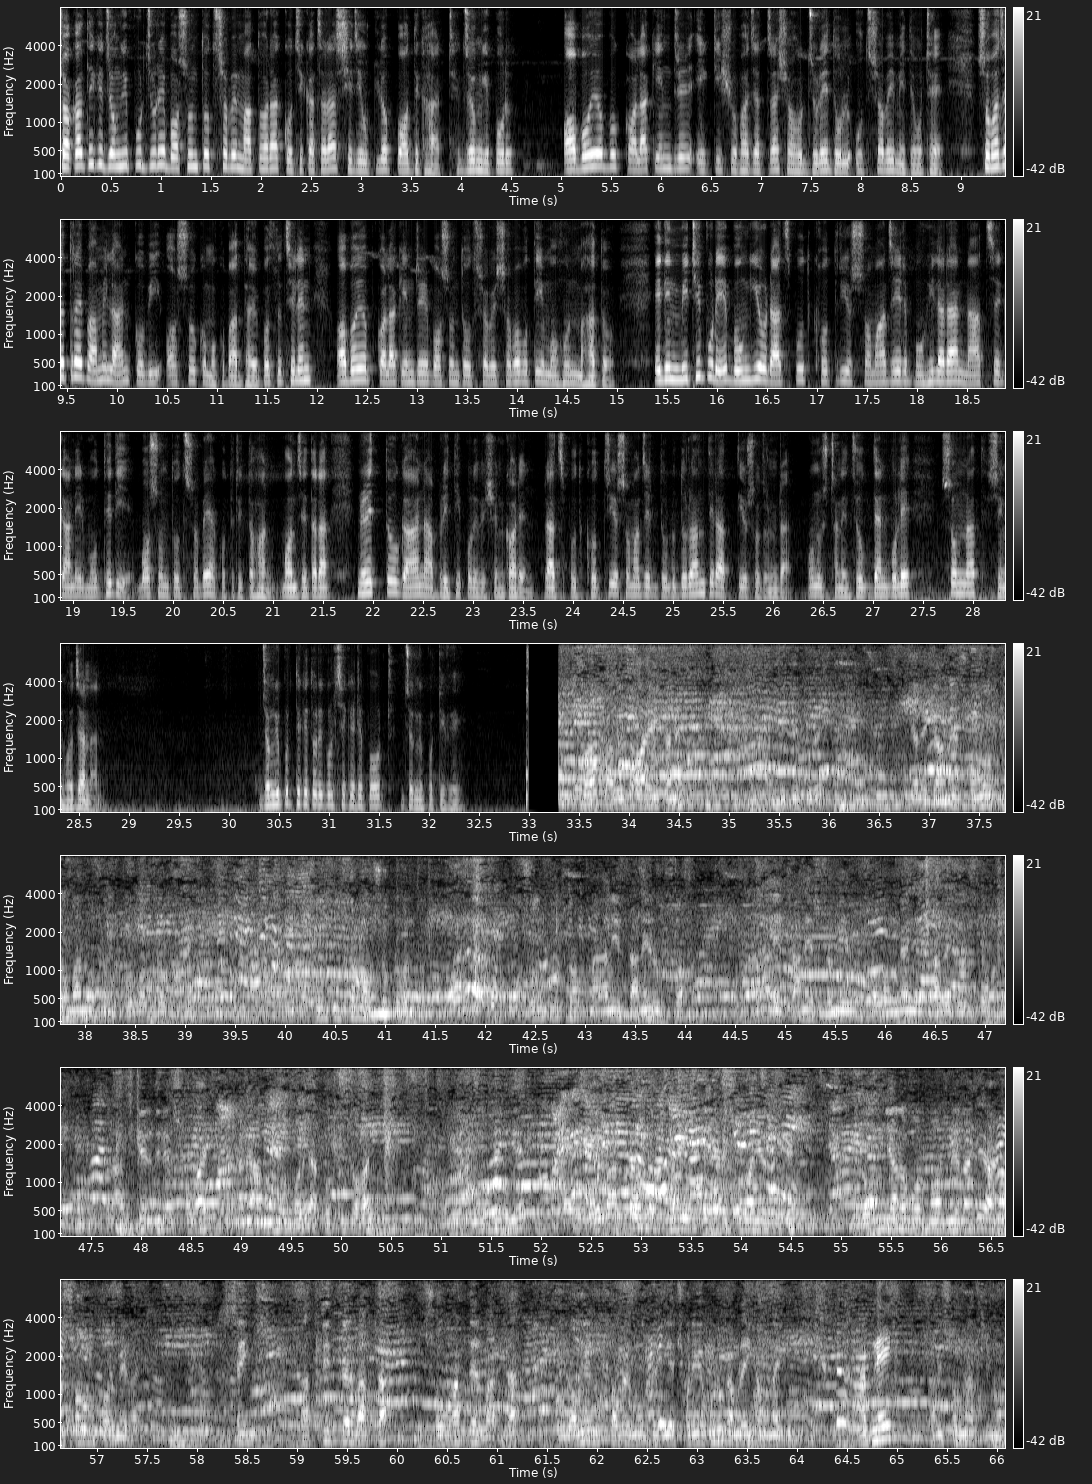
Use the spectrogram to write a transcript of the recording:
সকাল থেকে জঙ্গিপুর জুড়ে বসন্তোৎসবে মাতোয়ারা, কচিকাচারা সেজে উঠল পদঘাট জঙ্গিপুর অবয়ব কলা কেন্দ্রের একটি শোভাযাত্রা শহর জুড়ে দোল উৎসবে মেতে ওঠে। শোভাযাত্রায় পামিলান কবি অশোক মুখোপাধ্যায় উপস্থিত ছিলেন। অবয়ব কলা কেন্দ্রের বসন্ত উৎসবের সভাপতি মোহন মাহাতো। এদিন মিঠিপুরে বঙ্গীয় রাজপুত ক্ষত্রিয় সমাজের মহিলারা নাচ গানের মধ্যে দিয়ে বসন্ত উৎসবে একত্রিত হন। মঞ্চে তারা নৃত্য, গান, আবৃত্তি পরিবেশন করেন। রাজপুত ক্ষত্রিয় সমাজের দূর দূরান্তের আত্মীয় স্বজনরা অনুষ্ঠানে যোগ দেন বলে সোমনাথ সিংহ জানান। জঙ্গিপুর থেকে তরিকুল শেখের রিপোর্ট, জঙ্গিপুর টিভি। পালিত হয় এখানে বিজয়পুরে যেখানে গ্রামের সমস্ত মানুষ ঐক্যবদ্ধভাবে বসন্ত উৎসবে অংশগ্রহণ করে। বসন্ত উৎসব বাঙালির প্রাণের উৎসব। বাঙালির প্রাণের সঙ্গে উৎসব অঙ্গাঙ্গিভাবে জড়িত। আজকের দিনে সবাই এখানে আনন্দ করে, একত্রিত হয়। এর মধ্যে দিয়ে যায় সমাজের রং যেন মোর মর্মে লাগে, আমার সব কর্মে লাগে। সেই ভাতৃত্বের বার্তা সৌহার্দ্যের বার্তা এই রঙের উৎসবের মধ্যে দিয়ে ছড়িয়ে পড়ুক আমরা এই কামনাই করি আপনি? আমি সোমনাথ সিংহ।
